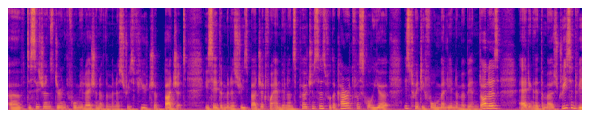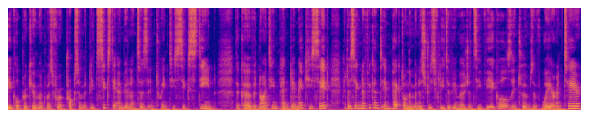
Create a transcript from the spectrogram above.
of decisions during the formulation of the ministry's future budget. He said the ministry's budget for ambulance purchases for the current fiscal year is 24 million Namibian dollars, adding that the most recent vehicle procurement was for approximately 60 ambulances in 2016. The COVID 19 pandemic, he said, had a significant impact on the ministry's fleet of emergency vehicles in terms of wear and tear,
